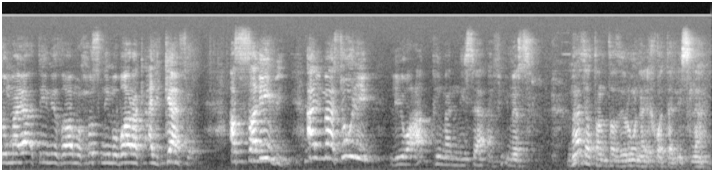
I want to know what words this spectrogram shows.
ثم يأتي نظام حسني مبارك الكافر الصليبي الماسوني ليعقم النساء في مصر. ماذا تنتظرون إخوة الإسلام؟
